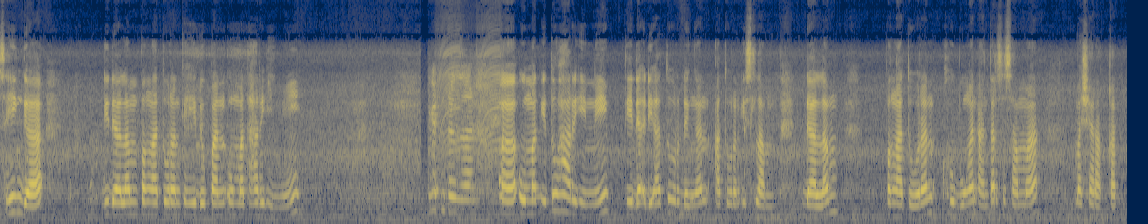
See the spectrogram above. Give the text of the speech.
Sehingga di dalam pengaturan kehidupan umat hari ini uh, umat itu hari ini tidak diatur dengan aturan Islam dalam pengaturan hubungan antar sesama masyarakat.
